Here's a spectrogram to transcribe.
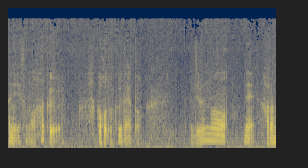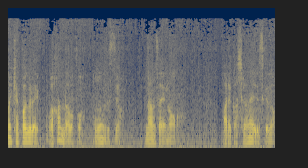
何その、吐く、吐くほど食うなよと。自分のね、腹のキャパぐらいわかんだろうと思うんですよ。何歳の、あれか知らないですけど。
